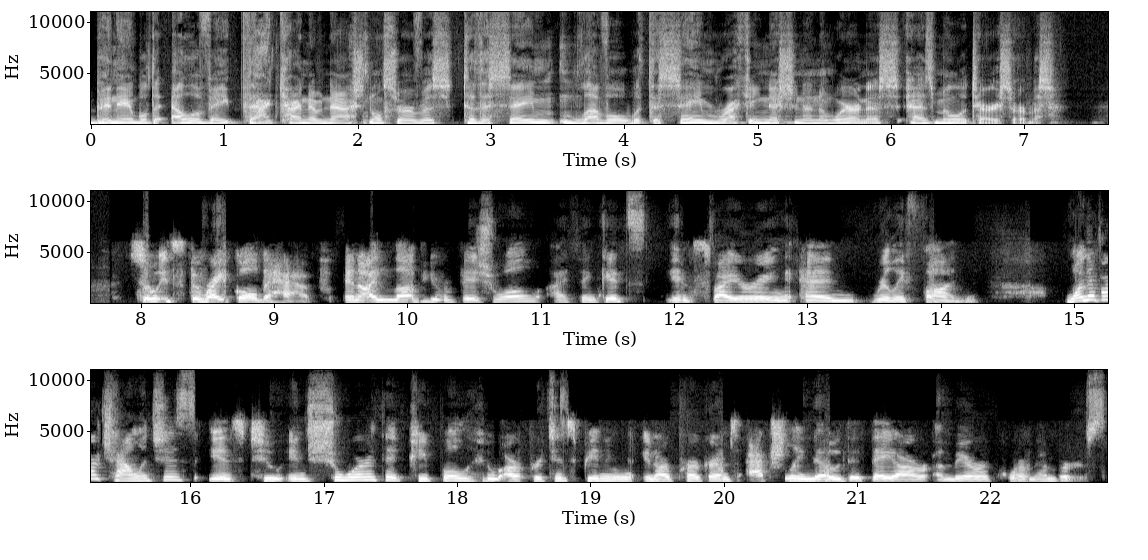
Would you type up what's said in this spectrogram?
been able to elevate that kind of national service to the same level with the same recognition and awareness as military service? So it's the right goal to have. And I love your visual. I think it's inspiring and really fun. One of our challenges is to ensure that people who are participating in our programs actually know that they are AmeriCorps members.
